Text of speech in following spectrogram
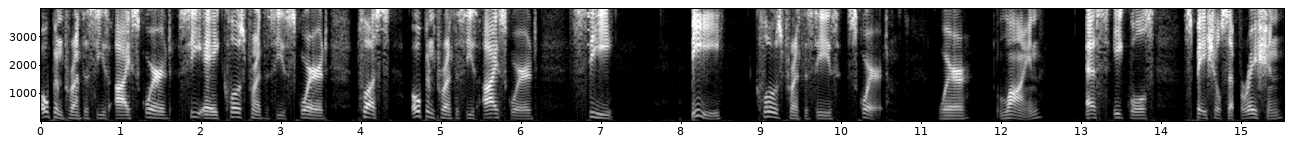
open parentheses i squared ca close parentheses squared plus open parentheses i squared c b close parentheses squared, where line s equals spatial separation,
